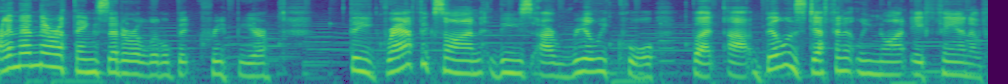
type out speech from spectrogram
And then there are things that are a little bit creepier. The graphics on these are really cool, but uh, Bill is definitely not a fan of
